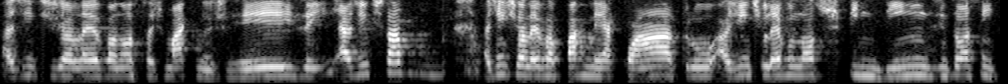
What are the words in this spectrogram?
a gente já leva nossas máquinas Razer, a gente tá, a gente já leva a Par 64, a gente leva os nossos pinbins, então assim,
